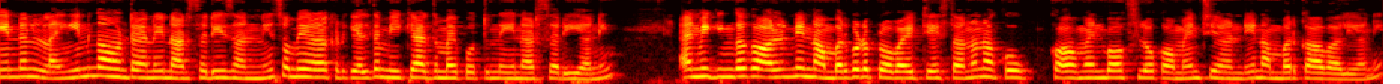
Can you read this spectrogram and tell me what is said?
ఏంటంటే లైన్గా ఉంటాయండి నర్సరీస్ అన్నీ. సో మీరు అక్కడికి వెళ్తే మీకే అర్థమైపోతుంది ఈ నర్సరీ అని. అండ్ మీకు ఇంకా కావాలంటే నేను నెంబర్ కూడా ప్రొవైడ్ చేస్తాను. నాకు కామెంట్ బాక్స్లో కామెంట్ చేయండి. నంబర్ కావాలి అని.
